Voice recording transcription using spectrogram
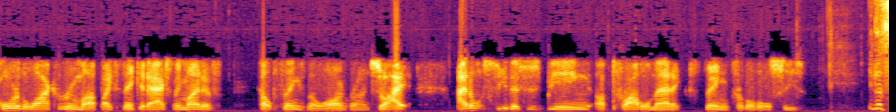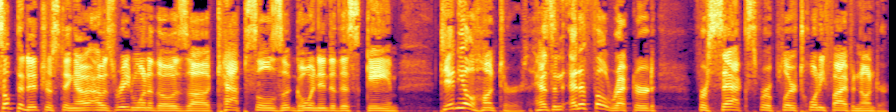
tore the locker room up, I think it actually might have helped things in the long run. So I, I don't see this as being a problematic thing for the whole season. You know, something interesting. I, I was reading one of those uh, capsules going into this game. Danielle Hunter has an NFL record for sacks for a player 25 and under.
